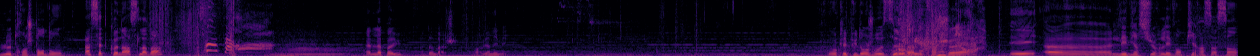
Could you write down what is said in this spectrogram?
Le tranche-tendon à cette connasse là-bas. Elle l'a pas eu Ah, Dommage, j'aurais bien aimé. Donc les plus dangereux c'est eux là, les crashers. Et euh, les bien sûr les vampires assassins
